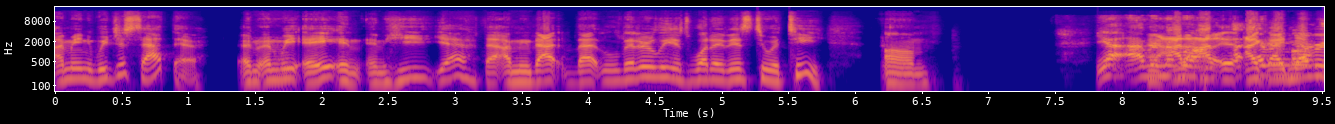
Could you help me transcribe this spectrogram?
I mean, we just sat there and, and we ate and, and he, yeah, that, I mean, that, that literally is what it is to a T. Mm-hmm. Um, yeah, I remember. I, I, I, I never,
